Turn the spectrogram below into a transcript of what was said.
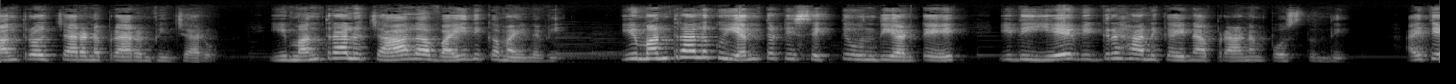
మంత్రోచ్చారణ ప్రారంభించారు. ఈ మంత్రాలు చాలా వైదికమైనవి. ఈ మంత్రాలకు ఎంతటి శక్తి ఉంది అంటే ఇది ఏ విగ్రహానికైనా ప్రాణం పోస్తుంది. అయితే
